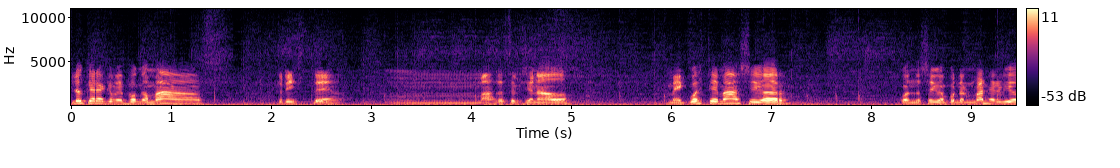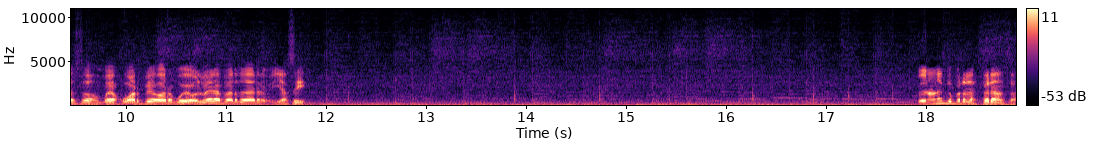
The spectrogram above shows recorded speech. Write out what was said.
Lo que hará que me ponga más triste, mm, más decepcionado. Me cueste más llegar. Cuando llegue a poner más nervioso, voy a jugar peor, voy a volver a perder y así. Pero no hay que perder la esperanza.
